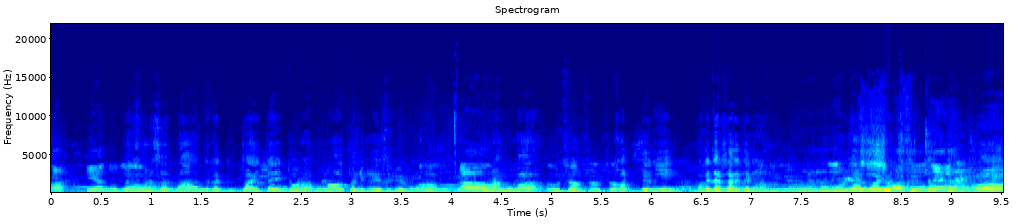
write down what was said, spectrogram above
あピアノで。でもそれさなんでかって大体ドラムの後にベース入れるからドラムがうんそうそうそう。勝手に上げたり下げたりもう盛り上がりを作っちゃってるか。ら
